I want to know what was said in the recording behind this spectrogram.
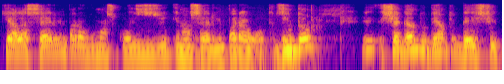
que elas servem para algumas coisas e não servem para outras. Então, chegando dentro deste,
